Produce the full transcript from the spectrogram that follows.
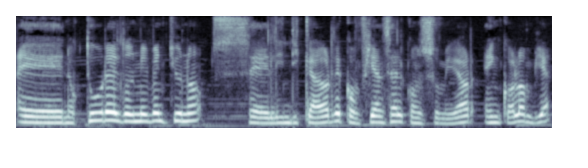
eh, en octubre del 2021 el indicador de confianza del consumidor en Colombia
